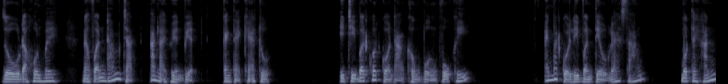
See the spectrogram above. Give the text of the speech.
Dù đã hôn mê, nàng vẫn nắm chặt an lại huyền Việt, canh tay khẽ run. Ý chí bất khuất của nàng không buông vũ khí. Ánh mắt của Lý Vân tiểu lóe sáng. Một tay hắn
